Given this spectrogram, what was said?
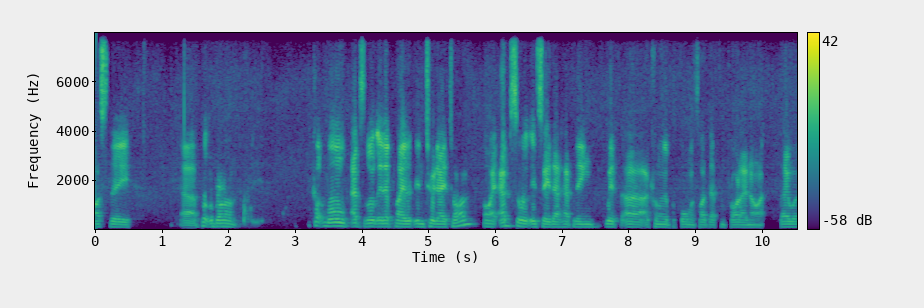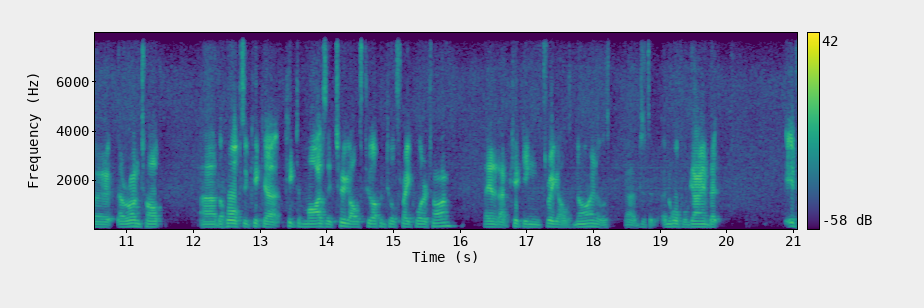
ice the uh, put LeBron on cotton wool. Absolutely, they play in two days' time. I absolutely see that happening with uh, a Collingwood performance like that from Friday night. They were they were on top. Uh, the Hawks had kicked a, kicked a miserly two goals two up until three quarter time. They ended up kicking three goals nine. It was uh, just an awful game. But if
